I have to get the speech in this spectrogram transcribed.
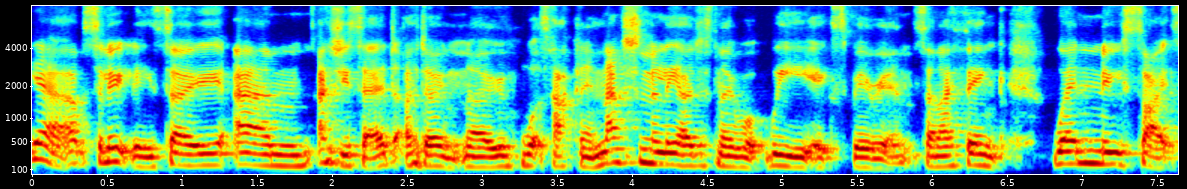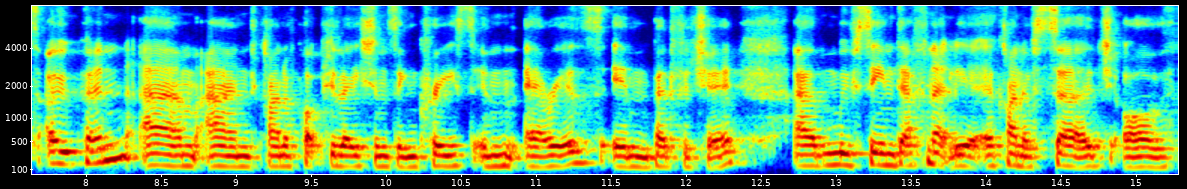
Yeah, absolutely. So, um, as you said, I don't know what's happening nationally. I just know what we experience. And I think when new sites open um, and kind of populations increase in areas in Bedfordshire, um, we've seen definitely a kind of surge of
